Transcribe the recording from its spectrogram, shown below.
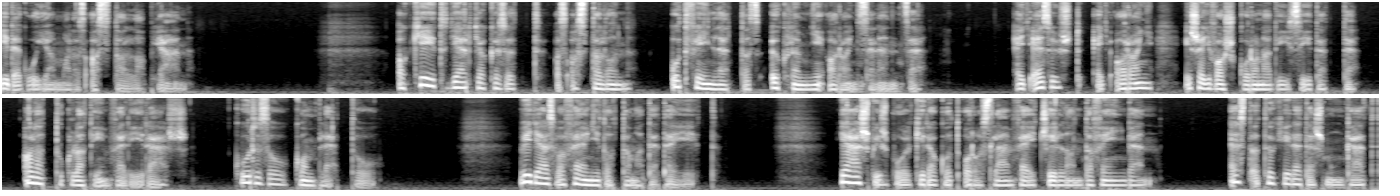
hideg ujjammal az asztallapján. A két gyertya között az asztalon ott fény lett az öklömnyi aranyszelence. Egy ezüst, egy arany és egy vaskorona díszítette, alattuk latin felírás. Kurzó completto. Vigyázva felnyitottam a tetejét. Jáspisból kirakott oroszlán fej csillant a fényben. Ezt a tökéletes munkát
